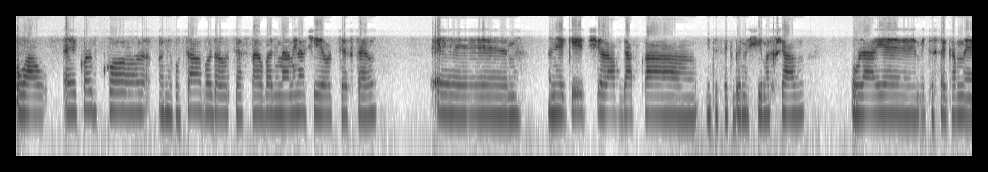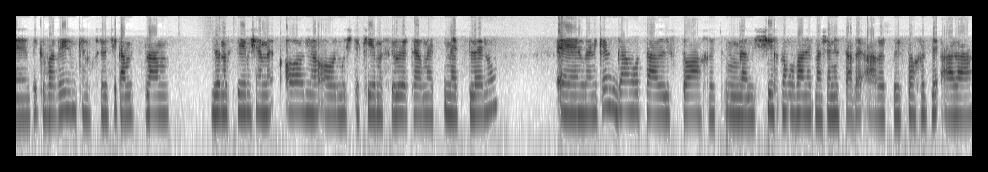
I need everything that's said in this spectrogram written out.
וואו, קודם כל, אני רוצה לעבוד על עוד ספר, ואני מאמינה שיהיה עוד ספר. אני אגיד שלאו דווקא מתעסק בנשים עכשיו, אולי אה, מתעסק גם אה, בגברים, כי אני חושבת שגם אצלם זה נושאים שהם מאוד מאוד מושתקים, אפילו יותר מאצלנו. אה, ואני כן גם רוצה לפתוח, את, להמשיך כמובן את מה שאני עושה בארץ, ולפתוח את זה הלאה.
